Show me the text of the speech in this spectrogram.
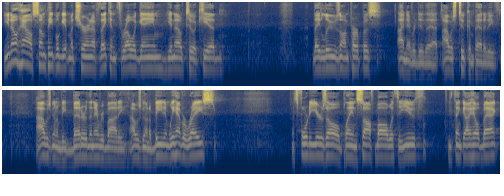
You know how some people get mature enough they can throw a game, you know, to a kid? They lose on purpose. I never did that. I was too competitive. I was going to be better than everybody. I was going to beat him. We have a race that's 40 years old playing softball with the youth. You think I held back?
